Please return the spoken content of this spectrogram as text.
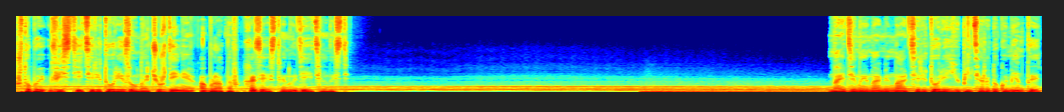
чтобы ввести территории зоны отчуждения обратно в хозяйственную деятельность. Найденные нами на территории Юпитера документы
